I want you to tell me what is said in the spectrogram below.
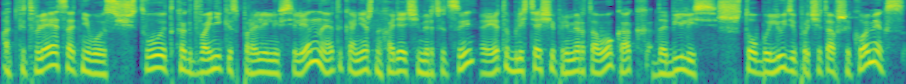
ответвляется от него, существует как двойник из параллельной вселенной. Это, конечно, «Ходячие мертвецы». И это блестящий пример того, как добились, чтобы люди, прочитавшие комикс,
